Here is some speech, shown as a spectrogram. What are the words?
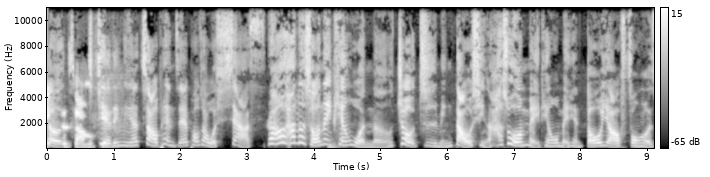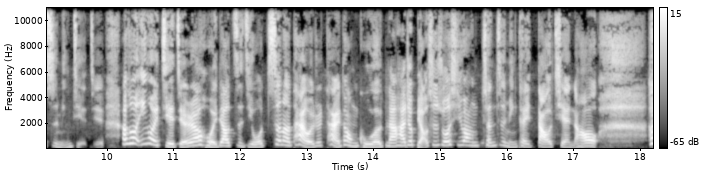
的、血淋淋的照片直接抛出来，我吓死。然后他那时候那篇文呢，就指名道姓，他说我每天我每天都要封了志明姐姐。他说因为姐姐要毁掉自己，我真的太委屈、太痛苦了。然后他就表示说，希望陈志明可以道歉。然后，唉，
